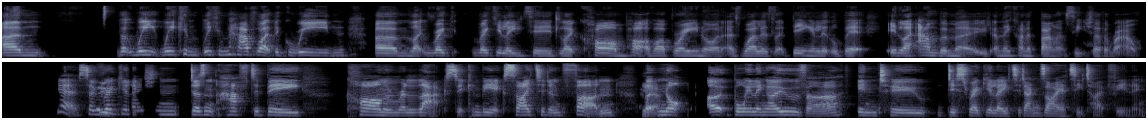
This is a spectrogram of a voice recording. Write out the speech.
um but we we can we can have like the green um like reg- regulated like calm part of our brain on as well as like being a little bit in like amber mode and they kind of balance each other out yeah so, so regulation doesn't have to be calm and relaxed it can be excited and fun but yeah. not boiling over into dysregulated anxiety type feeling.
